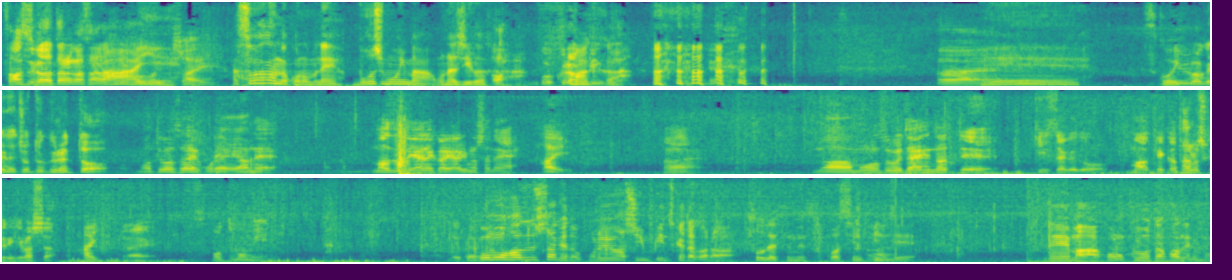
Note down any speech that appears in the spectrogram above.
さすが田中さん。あーいえよくわかりましたねソダガンのこのね帽子も今同じ色だかあこれクラウンピンクマークはい、へえすごい。というわけでちょっとぐるっと待ってください。これ屋根。まず屋根からやりましたね。はい。はい。まあものすごい大変だって聞いてたけどまあ結果楽しくできました。はい。はい。スポットのみでここも外したけどこれは新品つけたから。そうですね。そこは新品ででまあこのクォーターパネルも。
